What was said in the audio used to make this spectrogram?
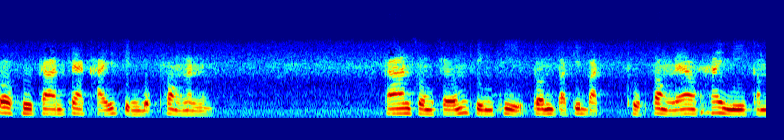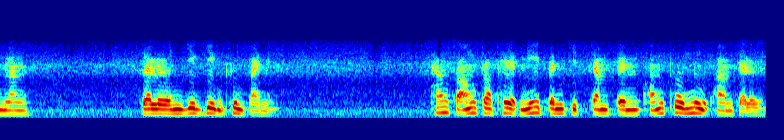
ก็คือการแก้ไขสิ่งบกพร่องนั่นเองการส่งเสริมสิ่งที่ตนปฏิบัติถูกต้องแล้วให้มีกำลังเจริญยิ่งยิ่งขึ้นไปหนึ่งทั้งสองประเภทนี้เป็นจิตจำเป็นของผู้มุ่งความเจริญ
